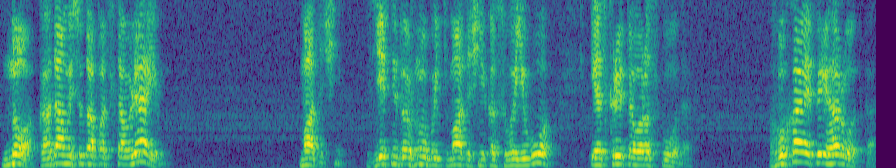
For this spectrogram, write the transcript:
Но, когда мы сюда подставляем маточник, здесь не должно быть маточника своего и открытого расплода. Глухая перегородка.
